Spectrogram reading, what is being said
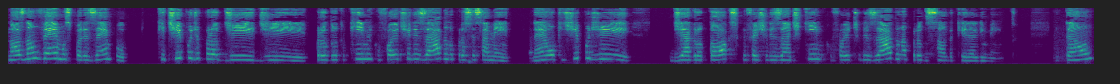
nós não vemos, por exemplo, que tipo de, de, de produto químico foi utilizado no processamento, né, ou que tipo de de agrotóxico e fertilizante químico foi utilizado na produção daquele alimento. Então,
